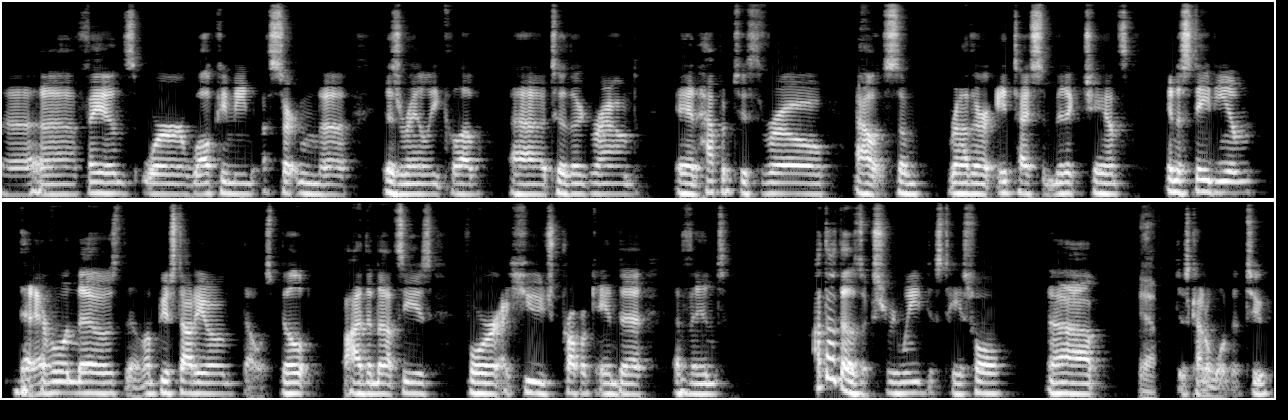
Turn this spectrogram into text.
uh, fans were welcoming a certain Israeli club to their ground and happened to throw out some rather anti Semitic chants in a stadium that everyone knows, the Olympiastadion, that was built by the Nazis for a huge propaganda event. I thought that was extremely distasteful. Uh, yeah. Just kind of wanted to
